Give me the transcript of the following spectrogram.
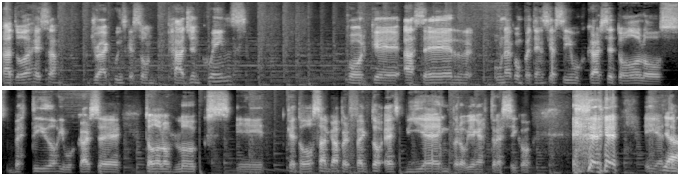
a todas esas drag queens que son pageant queens, porque hacer una competencia así, buscarse todos los vestidos y buscarse todos los looks y que todo salga perfecto es bien, pero bien estrésico. y esta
